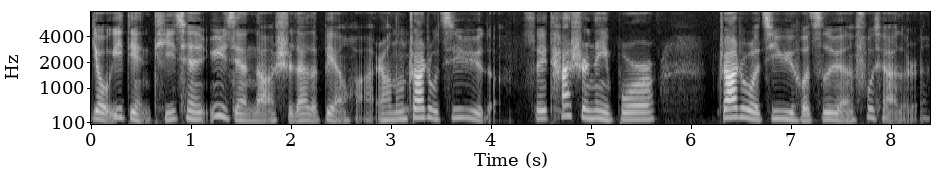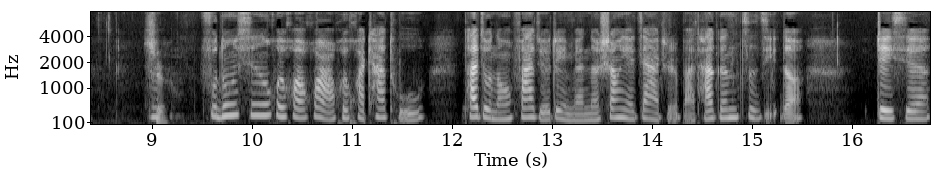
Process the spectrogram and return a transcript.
有一点提前预见到时代的变化，然后能抓住机遇的。所以他是那波儿抓住了机遇和资源富起来的人。是傅东新会画画，会画插图，他就能发掘这里面的商业价值，把他跟自己的这些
